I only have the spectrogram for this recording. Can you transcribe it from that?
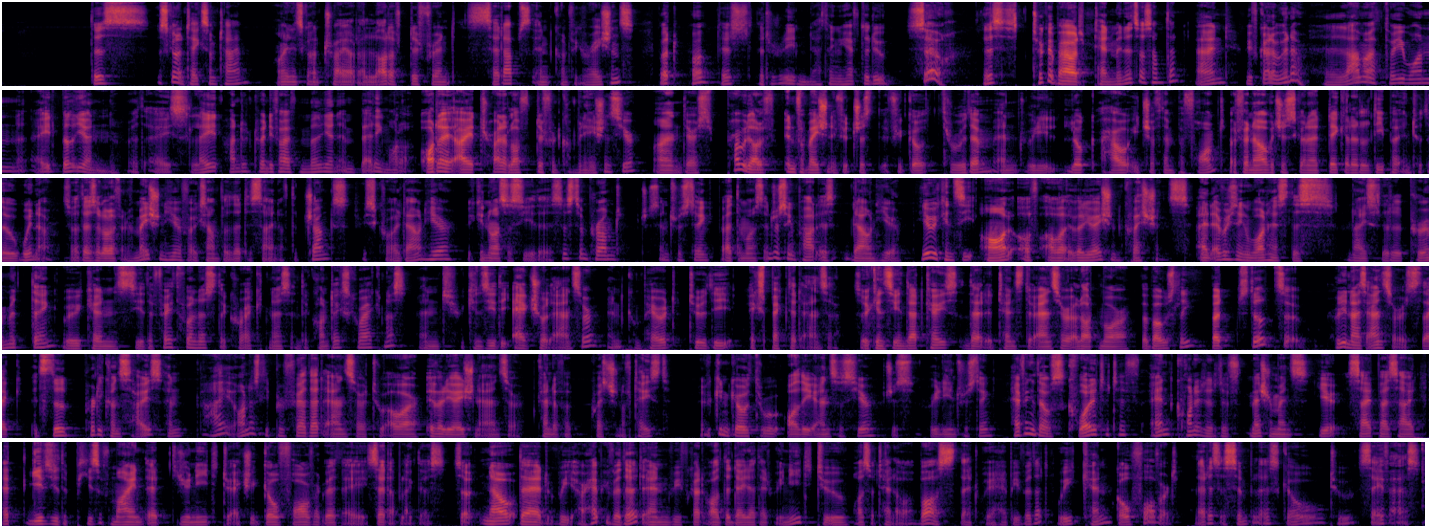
This is going to take some time. I mean, it's going to try out a lot of different setups and configurations. But, well, there's literally nothing you have to do. So, this took about 10 minutes or something, and we've got a winner. Llama 318 billion with a Slate 125 million embedding model. AutoAI tried a lot of different combinations here, and there's probably a lot of information if you just if you go through them and really look how each of them performed. But for now, we're just gonna dig a little deeper into the winner. So there's a lot of information here. For example, the design of the chunks. If we scroll down here, we can also see the system prompt, which is interesting. But the most interesting part is down here. Here we can see all of our evaluation questions. And every single one has this nice little pyramid thing where we can see the faithfulness, the correctness, and the context correctness. And we can see the actual answer and compare it to the expected answer. So you can see in that case that it tends to answer a lot more verbosely, but still it's a really nice answer. It's like, it's still pretty concise. And I honestly prefer that answer to our evaluation answer, kind of a question of taste. We can go through all the answers here, which is really interesting. Having those qualitative and quantitative measurements here side by side, that gives you the peace of mind that you need to actually go forward with a setup like this. So now that we are happy with it and we've got all the data that we need to also tell our boss that we're happy with it, we can go forward. That is as simple as go to save as.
